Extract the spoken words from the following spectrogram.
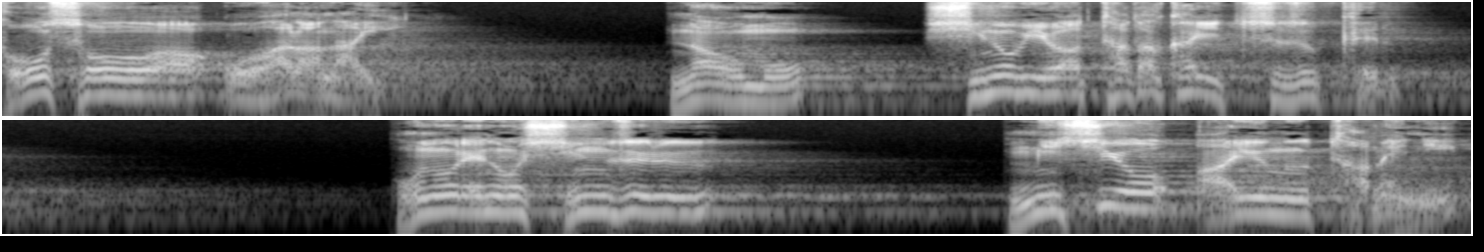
闘争は終わらない。なおも忍びは戦い続ける。己の信ずる道を歩むために。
